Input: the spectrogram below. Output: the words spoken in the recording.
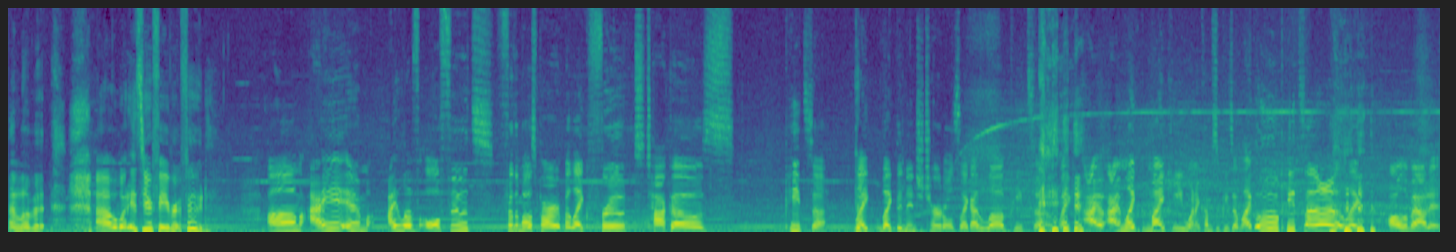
I love it. Uh, what is your favorite food? Um, I am. I love all foods for the most part, but like fruit, tacos, pizza, like like the Ninja Turtles. Like I love pizza. like I, I'm like Mikey when it comes to pizza. I'm like, ooh, pizza! Like all about it.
